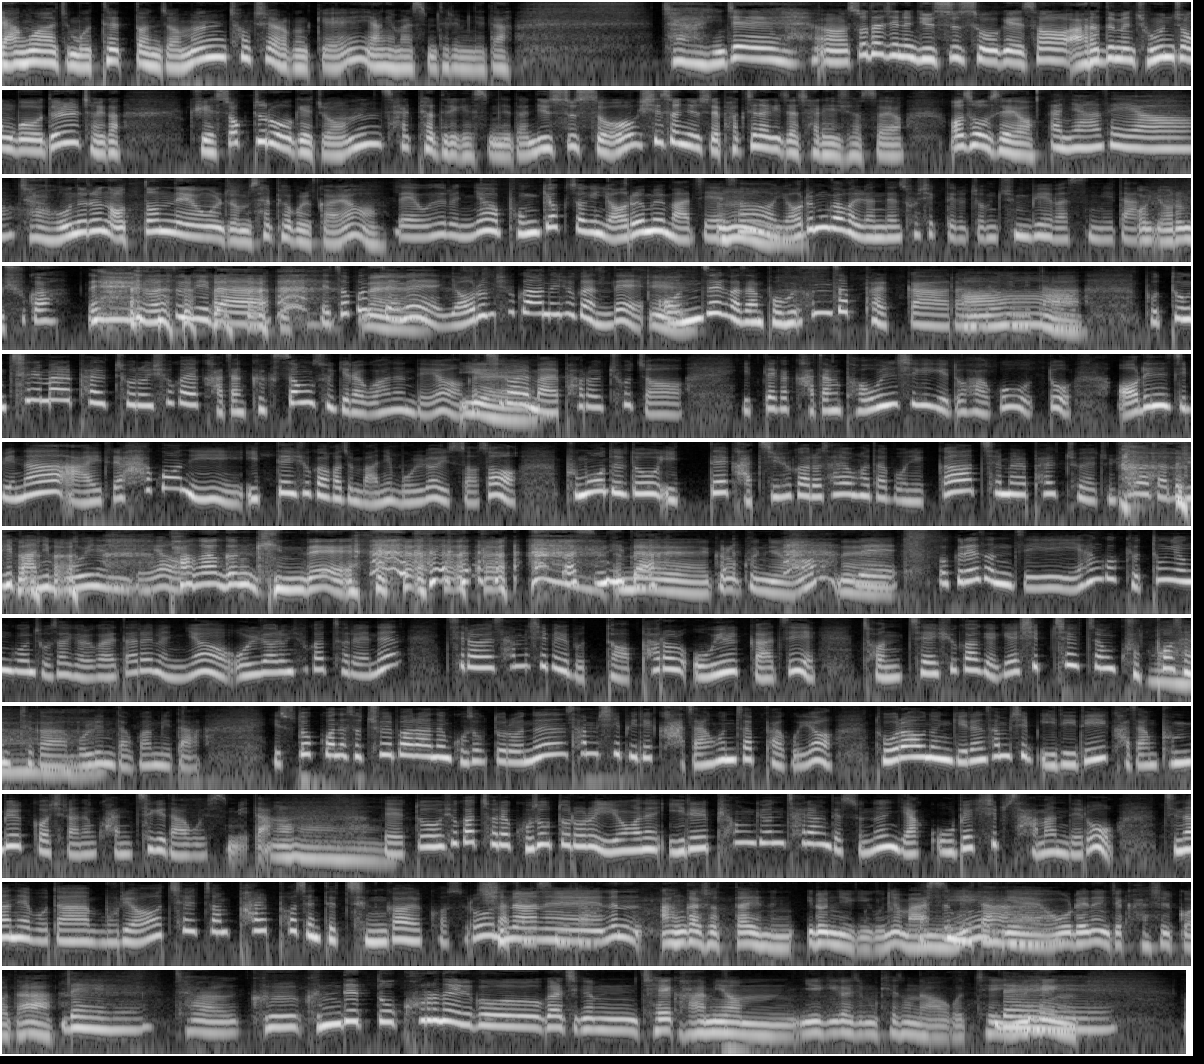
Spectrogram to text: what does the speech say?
양호하지 못했던 점은 청취자 여러분께 양해 말씀드립니다. 자, 이제 어, 쏟아지는 뉴스 속에서 알아두면 좋은 정보들 저희가 귀에 쏙 들어오게 좀 살펴드리겠습니다. 뉴스 속 시선 뉴스에 박진아 기자 자리해 주셨어요. 어서 오세요. 안녕하세요. 자, 오늘은 어떤 내용을 좀 살펴볼까요? 네, 오늘은요. 본격적인 여름을 맞이해서 음. 여름과 관련된 소식들을 좀 준비해 봤습니다. 어, 여름 휴가? 네, 맞습니다. 네, 첫 번째는 네. 여름 휴가는 휴가인데 네. 언제 가장 봄을 혼잡할까라는 아. 내용입니다. 보통 7말 8초를 휴가의 가장 극성수기라고 하는데요. 그러니까 예. 7월 말 8월 초죠. 이때가 가장 더운 시기이기도 하고 또 어린이집이나 아이들의 학원이 이때 휴가가 좀 많이 몰려 있어서 부모들도 이때 같이 휴가를 사용하다 보니까 7말 8초에 좀 휴가자들이 많이 모이는데요. 방학은 긴데. 맞습니다. 네, 그렇군요. 네. 네. 뭐 그래서인지 한국교통연구원 조사 결과에 따르면요. 올여름 휴가철에는 7월 30일부터 8월 5일까지 전체 휴가객의 17.9%가 와. 몰린다고 합니다. 이 수도권에서 출발하는 고속도로는 30일이 가장 혼잡하고요. 돌아오는 길은 31일이 가장 붐빌 것이라는 관측이 나오고 있습니다. 아. 네, 또 휴가철에 고속도로를 이용하는 일일 평균 차량 대수는 약 514만 대로 지난해보다 무려 7.8% 증가할 것으로 나타났습니다. 지난해는 안 가셨다 이런, 이런 얘기군요. 많이. 맞습니다. 예, 올해는 이제 가실 거다. 네. 자, 그 근데 또 코로나19가 지금 재감염 얘기가 좀 계속 나오고 재유행 네.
